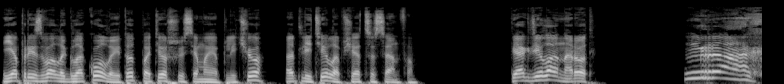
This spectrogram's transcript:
Я призвал иглокола, и тот, потершись о мое плечо, отлетел общаться с Анфом. «Как дела, народ?» «Грах!»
